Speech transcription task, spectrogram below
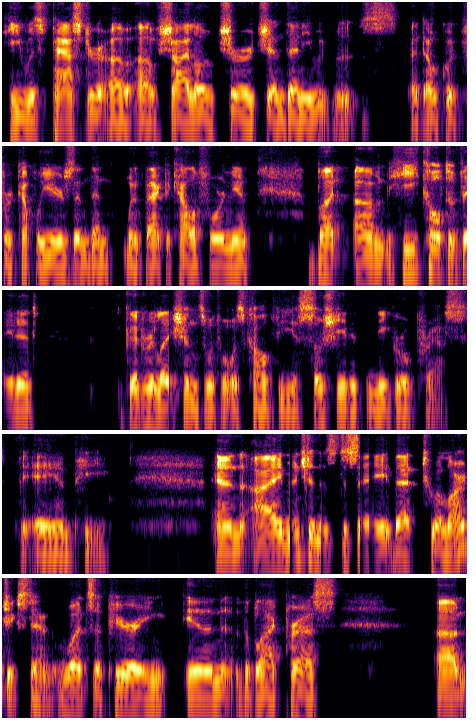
he was pastor of, of, Shiloh Church, and then he was at Oakwood for a couple of years, and then went back to California. But um, he cultivated good relations with what was called the Associated Negro Press, the ANP. And I mention this to say that to a large extent, what's appearing in the Black press, uh,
